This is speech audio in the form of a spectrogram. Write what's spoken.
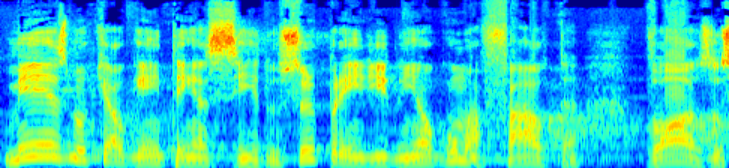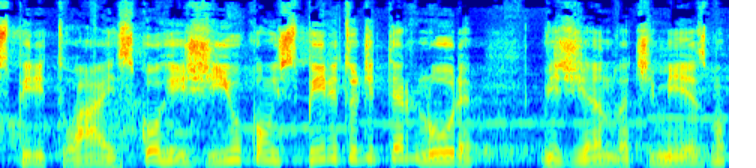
mesmo que alguém tenha sido surpreendido em alguma falta, vós, os espirituais, corrigiu com espírito de ternura, vigiando a ti mesmo,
